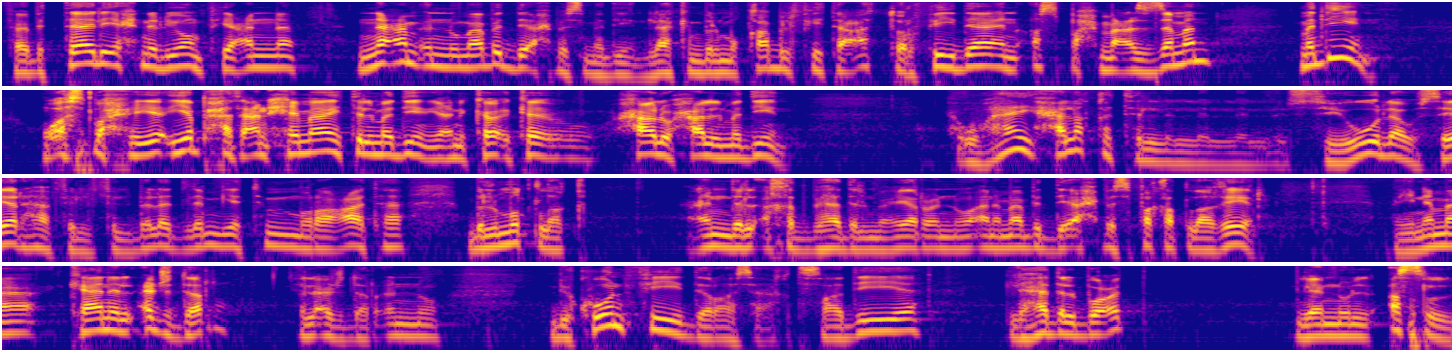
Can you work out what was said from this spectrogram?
فبالتالي إحنا اليوم في عنا نعم إنه ما بدي أحبس مدين لكن بالمقابل في تعثر في دائن أصبح مع الزمن مدين. وأصبح يبحث عن حماية المدين يعني حاله حال المدين وهي حلقة ال- ال- ال- السيولة وسيرها في ال- في البلد لم يتم مراعاتها بالمطلق عند الأخذ بهذا المعيار انه أنا ما بدي أحبس فقط لا غير. بينما كان الأجدر الأجدر أنه بيكون في دراسة اقتصادية لهذا البعد لأنه الأصل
